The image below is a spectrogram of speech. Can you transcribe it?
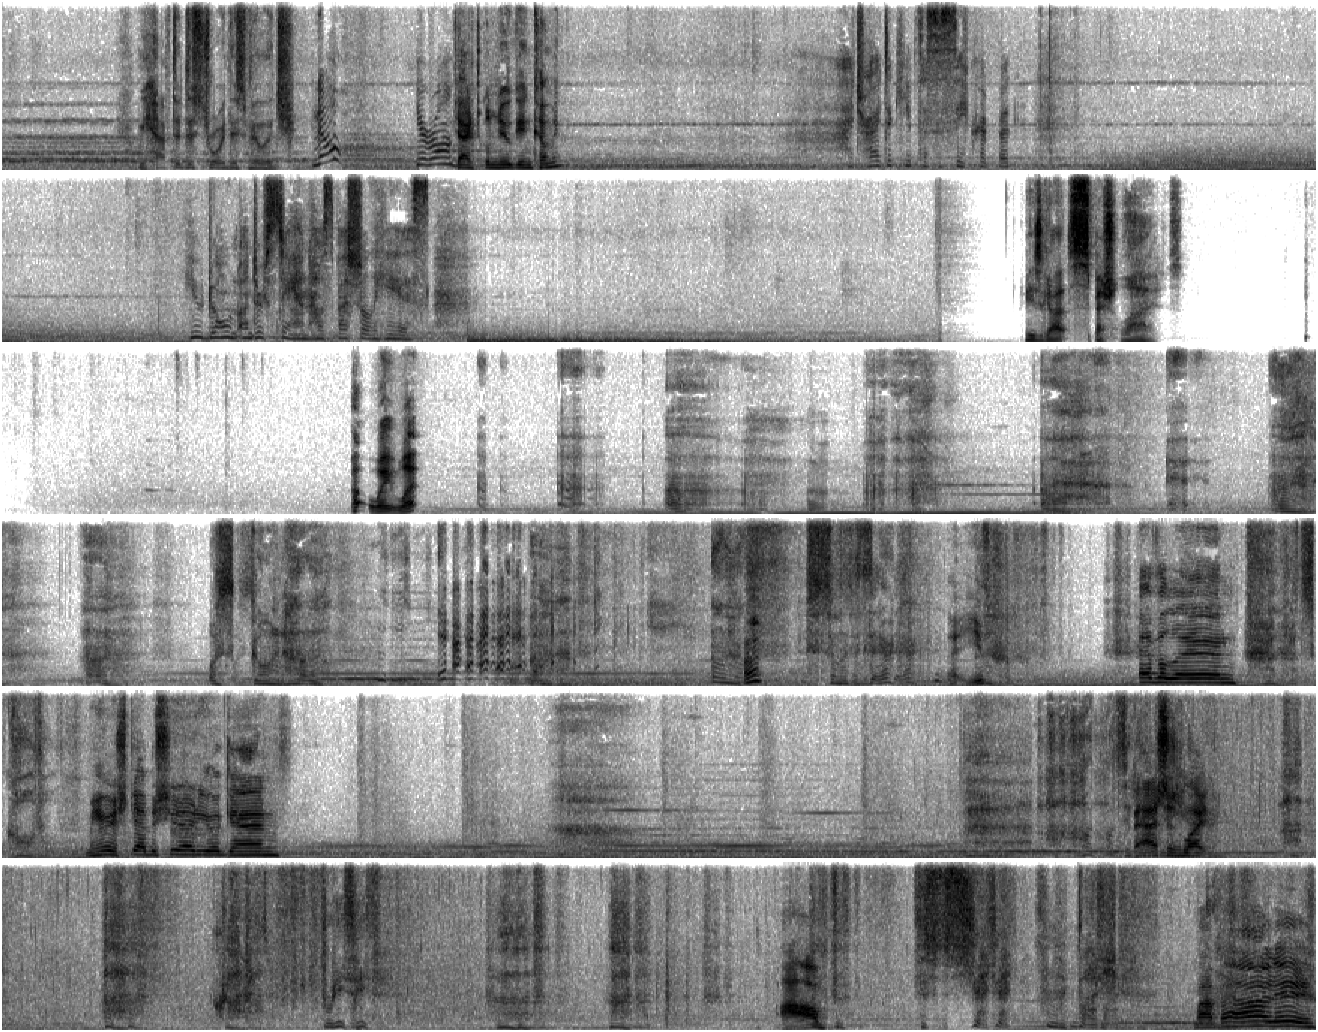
We have to destroy this village. No! You're wrong. Tactical nuke incoming. I tried to keep this a secret, but. You don't understand how special he is. He's got special eyes. Oh, wait, what? Huh? Someone's there? That you? Evelyn! It's cold. I'm here to stab the shit out of you again. Bash is lightning. God, it's freezing. Ow. This shit. My body. My body.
